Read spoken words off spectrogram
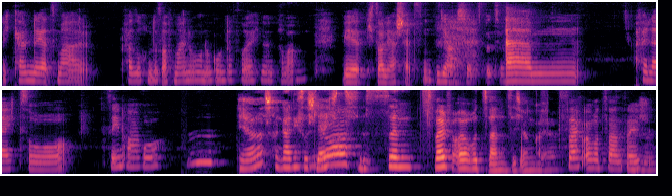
ich könnte jetzt mal versuchen, das auf meine Wohnung runterzurechnen, aber wir, ich soll ja schätzen. Ja, schätze bitte. Ähm, vielleicht so 10 Euro. Ja, schon gar nicht so schlecht. Ja. Es sind 12,20 Euro ungefähr. 12,20 Euro.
